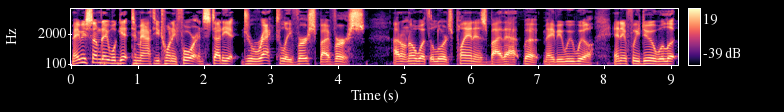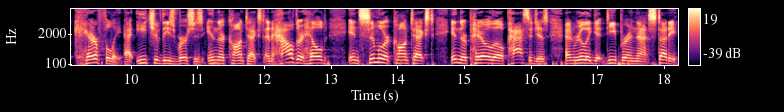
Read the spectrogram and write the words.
Maybe someday we'll get to Matthew 24 and study it directly, verse by verse. I don't know what the Lord's plan is by that, but maybe we will. And if we do, we'll look carefully at each of these verses in their context and how they're held in similar context in their parallel passages and really get deeper in that study.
